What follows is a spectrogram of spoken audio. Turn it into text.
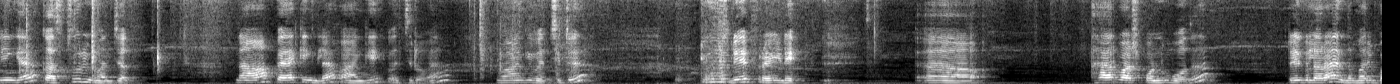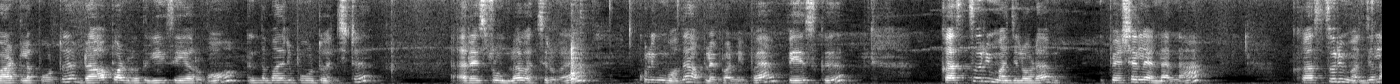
நீங்கள் கஸ்தூரி மஞ்சள் நான் பேக்கிங்கில் வாங்கி வச்சுருவேன். வாங்கி வச்சுட்டு டியூஸ்டே ஃப்ரைடே ஹேர் வாஷ் பண்ணும்போது ரெகுலராக இந்த மாதிரி பாட்டிலில் போட்டு ட்ராப் பண்ணுறதுக்கு ஈஸியாக இருக்கும். இந்த மாதிரி போட்டு வச்சுட்டு ரெஸ்ட் ரூமில் வச்சுருவேன். குளிக்கும் போது அப்ளை பண்ணிப்பேன். ஃபேஸ்க்கு கஸ்தூரி மஞ்சளோட ஸ்பெஷல் என்னென்னா கஸ்தூரி மஞ்சள்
